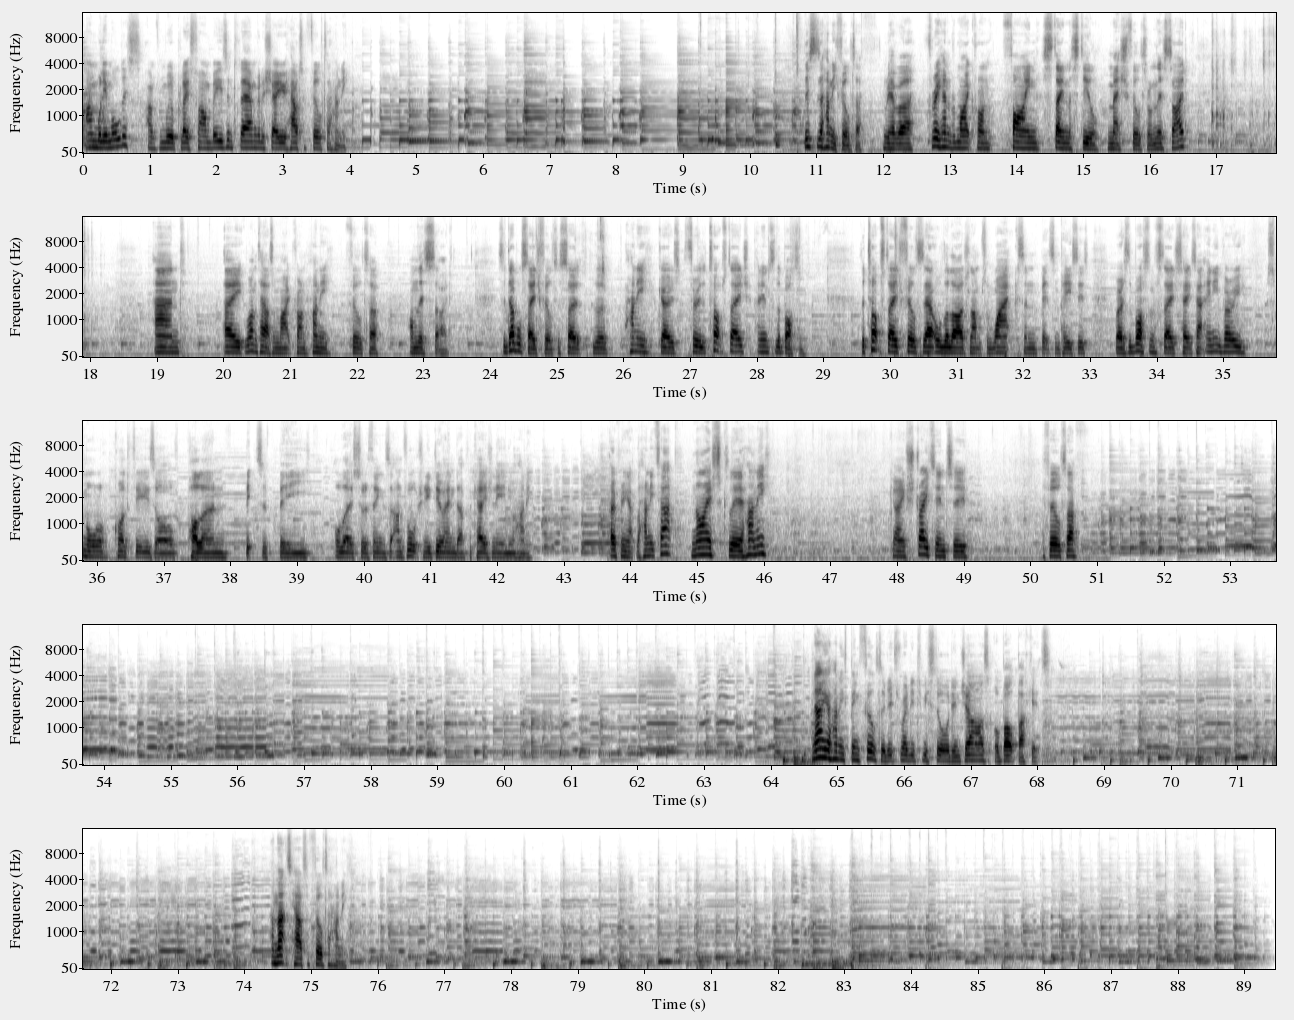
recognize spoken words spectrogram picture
I'm William Aldis, I'm from Weald Place Farm Bees and today I'm going to show you how to filter honey. This is a honey filter. We have a 300 micron fine stainless steel mesh filter on this side and a 1000 micron honey filter on this side. It's a double stage filter so the honey goes through the top stage and into the bottom. The top stage filters out all the large lumps of wax and bits and pieces whereas the bottom stage takes out any very small quantities of pollen, bits of bee, all those sort of things that unfortunately do end up occasionally in your honey. Opening up the honey tap, nice clear honey, going straight into the filter. Now your honey's been filtered, it's ready to be stored in jars or bulk buckets. And that's how to filter honey.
